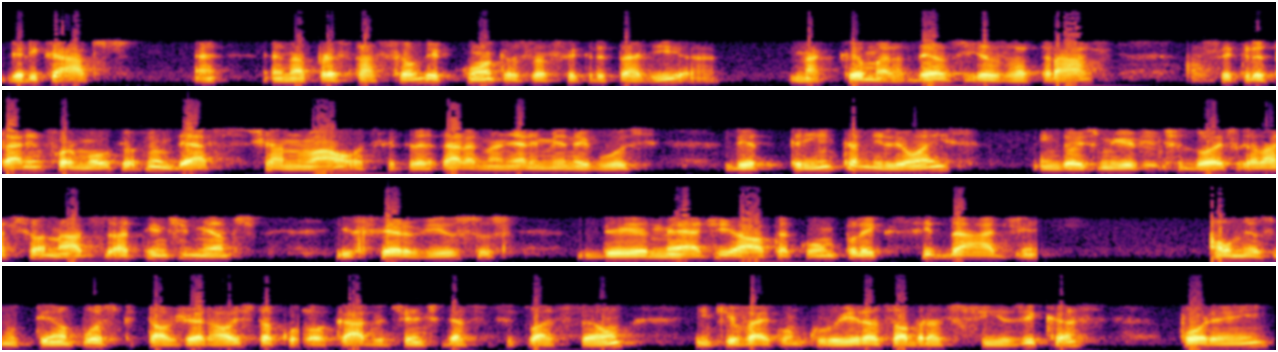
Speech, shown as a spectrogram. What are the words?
delicados. Né? Na prestação de contas da Secretaria, na Câmara, dez dias atrás, a secretária informou que houve um déficit anual, a secretária Naniele Meneguzzi, de 30 milhões em 2022 relacionados a atendimentos e serviços de média e alta complexidade. Ao mesmo tempo, o Hospital Geral está colocado diante dessa situação em que vai concluir as obras físicas, porém,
